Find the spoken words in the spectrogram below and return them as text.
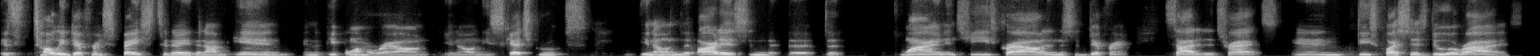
it's totally different space today that I'm in and the people I'm around, you know, in these sketch groups, you know, and the artists and the, the, the wine and cheese crowd, and it's a different side of the tracks. And these questions do arise.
